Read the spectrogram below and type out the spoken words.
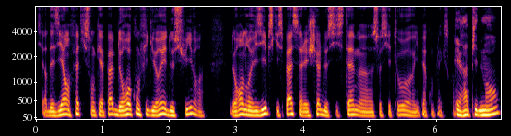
C'est-à-dire des IA en fait qui sont capables de reconfigurer et de suivre, de rendre visible ce qui se passe à l'échelle de systèmes euh, sociétaux hyper complexes. Et rapidement,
